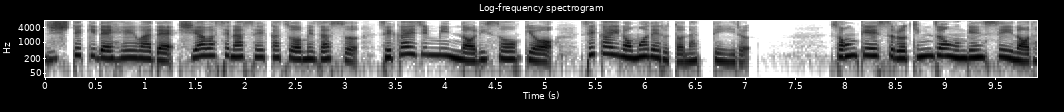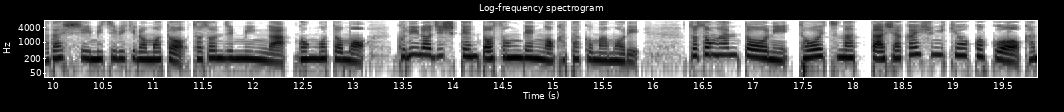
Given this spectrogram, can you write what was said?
自主的で平和で幸せな生活を目指す世界人民の理想郷、世界のモデルとなっている。尊敬する金正恩元帥の正しい導きのもと、著存人民が今後とも国の自主権と尊厳を固く守り、著存半島に統一なった社会主義強国を必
